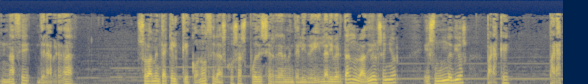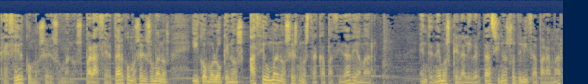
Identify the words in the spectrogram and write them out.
nace de la verdad. Solamente aquel que conoce las cosas puede ser realmente libre. Y la libertad nos la dio el Señor, es un don de Dios, ¿para qué? Para crecer como seres humanos, para acertar como seres humanos. Y como lo que nos hace humanos es nuestra capacidad de amar, entendemos que la libertad, si no se utiliza para amar,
